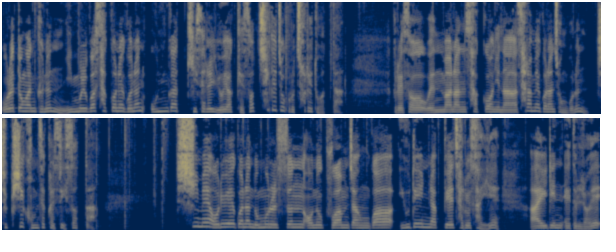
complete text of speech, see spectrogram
오랫동안 그는 인물과 사건에 관한 온갖 기사를 요약해서 체계적으로 철해두었다. 그래서 웬만한 사건이나 사람에 관한 정보는 즉시 검색할 수 있었다. 심해 어류에 관한 논문을 쓴 어느 부함장과 유대인 랍비의 자료 사이에 아이린 애들러의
